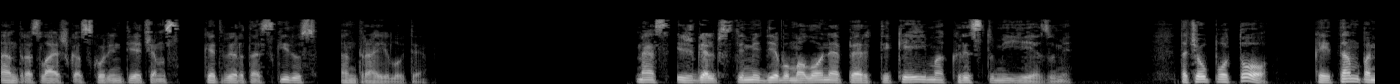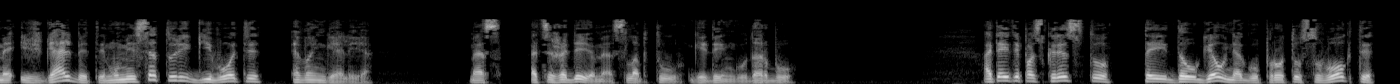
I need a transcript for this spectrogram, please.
Antras laiškas korintiečiams, ketvirtas skyrius, antra eilutė mes išgelbstimi Dievo malonę per tikėjimą Kristumi Jėzumi. Tačiau po to, kai tampame išgelbėti, mumise turi gyvuoti Evangelija. Mes atsižadėjome slaptų gėdingų darbų. Ateiti pas Kristų tai daugiau negu protų suvokti,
